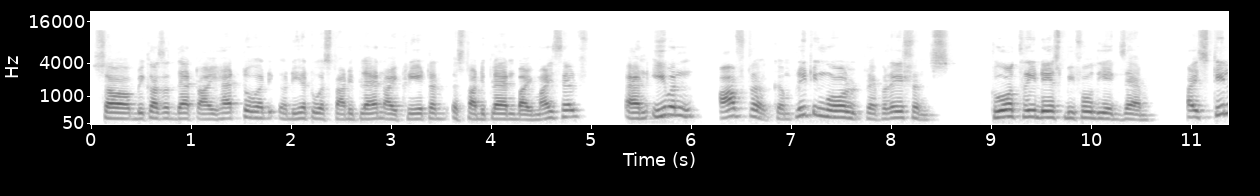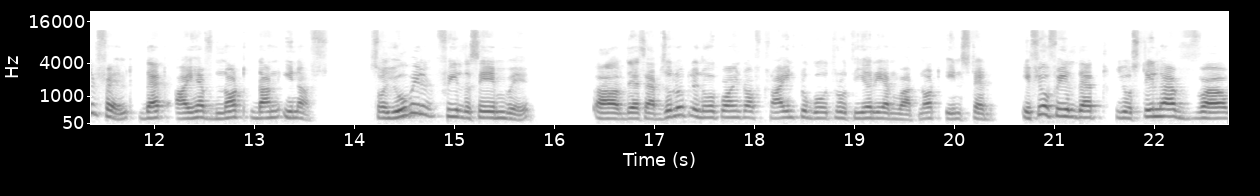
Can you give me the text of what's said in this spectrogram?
So because of that, I had to adhere to a study plan. I created a study plan by myself. And even after completing all preparations, two or three days before the exam, I still felt that I have not done enough. So you will feel the same way. Uh, there's absolutely no point of trying to go through theory and whatnot. Instead, if you feel that you still have uh,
